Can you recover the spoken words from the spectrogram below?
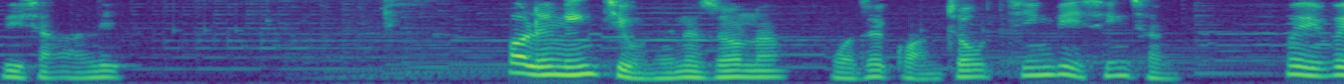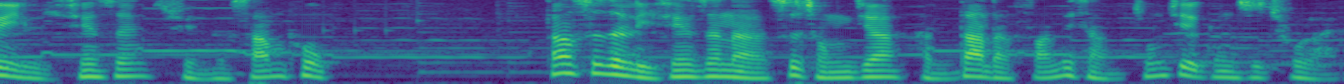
立项案例。二零零九年的时候呢，我在广州金碧新城为为李先生选了商铺。当时的李先生呢，是从一家很大的房地产中介公司出来。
